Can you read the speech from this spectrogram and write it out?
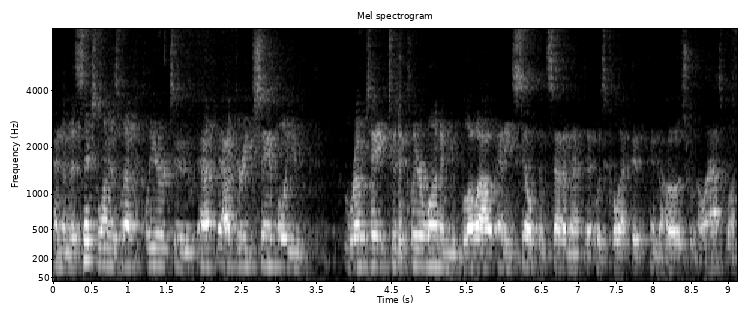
And then the sixth one is left clear to, after each sample, you rotate to the clear one and you blow out any silt and sediment that was collected in the hose from the last one.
